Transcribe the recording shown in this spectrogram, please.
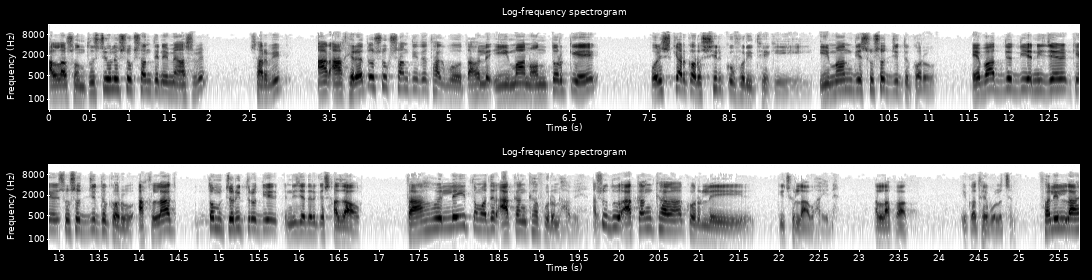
আল্লাহ সন্তুষ্টি হলে সুখ শান্তি নেমে আসবে, সার্বিক। আর আখেরাতেও সুখ শান্তিতে থাকব, তাহলে ইমান অন্তরকে পরিষ্কার করো শিরকুফুরি থেকে ইমান দিয়ে সুসজ্জিত করো। এবাদ্য দিয়ে নিজেকে সুসজ্জিত করো। আখলাক উত্তম চরিত্র দিয়ে নিজেদেরকে সাজাও। তাহলেই তোমাদের আকাঙ্ক্ষা পূরণ হবে। শুধু আকাঙ্ক্ষা করলে কিছু লাভ হয় না। আল্লাহ পাক এই কথাই বলেছেন। ফালিল্লাহ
